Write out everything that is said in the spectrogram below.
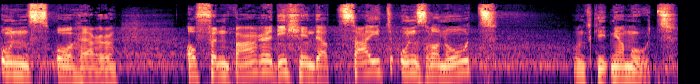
uns, o oh Herr, offenbare dich in der Zeit unserer Not und gib mir Mut.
